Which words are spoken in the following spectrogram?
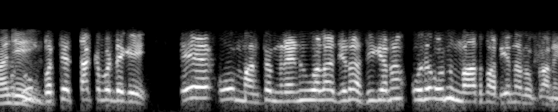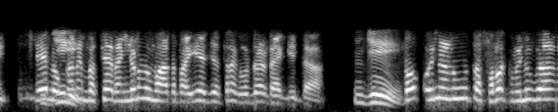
ਹਾਂਜੀ। ਮਾਸੂਮ ਬੱਚੇ ਤੱਕ ਵੱਢੇਗੇ ਇਹ ਉਹ ਮੰਤ ਨਰੈਣੂ ਵਾਲਾ ਜਿਹੜਾ ਸੀਗਾ ਨਾ ਉਹਦੇ ਉਹਨੂੰ ਮਾਤ ਪਾਤੀ ਇਹਨਾਂ ਲੋਕਾਂ ਨੇ। ਇਹ ਲੋਕਾਂ ਜੀ। ਨੇ ਮੱਥੇ ਰੰਗਣ ਨੂੰ ਮਾਤ ਪਾਈ ਹੈ ਜਿਸ ਤਰ੍ਹਾਂ ਗੁਰਦੁਆਰਾ ਅਟੈਕ ਕੀਤਾ। ਜੀ। ਸੋ ਇਹਨਾਂ ਨੂੰ ਤਾਂ ਸਬਕ ਮਿਲੂਗਾ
